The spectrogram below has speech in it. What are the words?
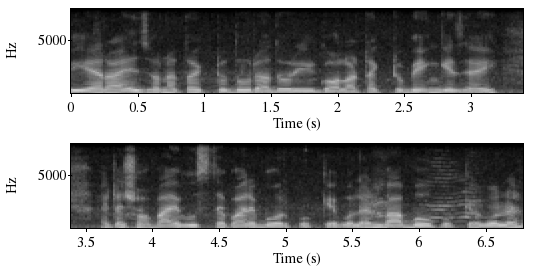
বিয়ের আয়োজনে তো একটু দৌড়াদৌড়ি, গলাটা একটু ভেঙে যায়। এটা সবাই বুঝতে পারে বর পক্ষে বলেন বা বউ পক্ষে বলেন।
